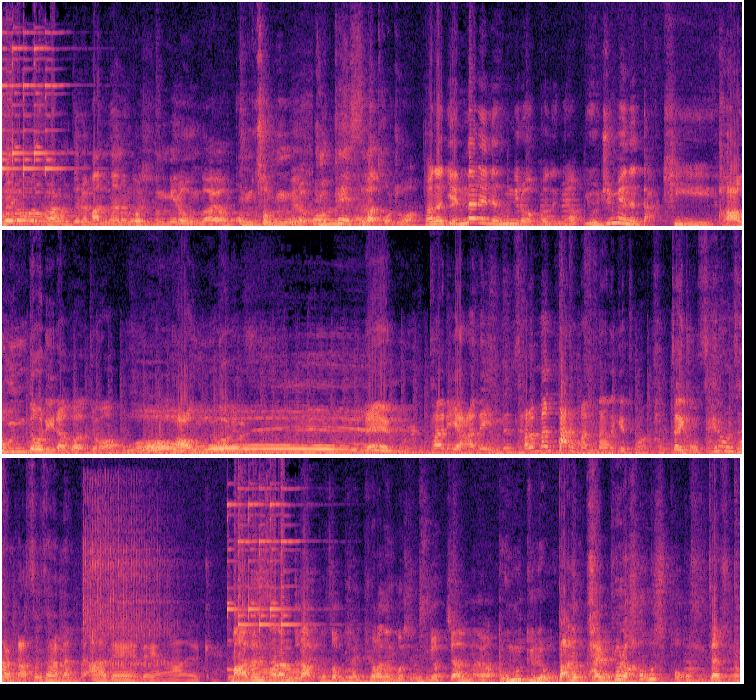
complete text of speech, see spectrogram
새로운 사람들을 만나는 것이 흥미로운가요? 엄청 흥미로워 뉴페이스가 더 좋아 저는 옛날에는 흥미로웠거든요. 요즘에는 딱히 바운더리라고 하죠. 바운더리. 내 울타리 안에 있는 사람만 딱 만나는 게 좋아. 갑자기 뭐 새로운 사람 낯선 사람은 아네 네 아 이렇게. 많은 사람들 앞에서 발표하는 것이 두렵지 않나요? 너무 두려워. 나는 발표를 하고 싶어. 진짜 싫어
